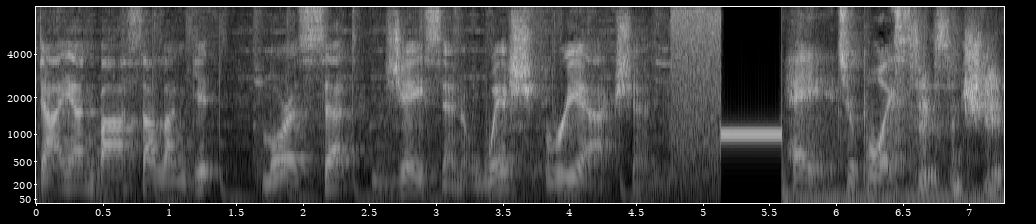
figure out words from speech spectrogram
Diyan ba sa Morissette Jason, Wish Reaction. Hey, it's your boy Citizen Shane.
